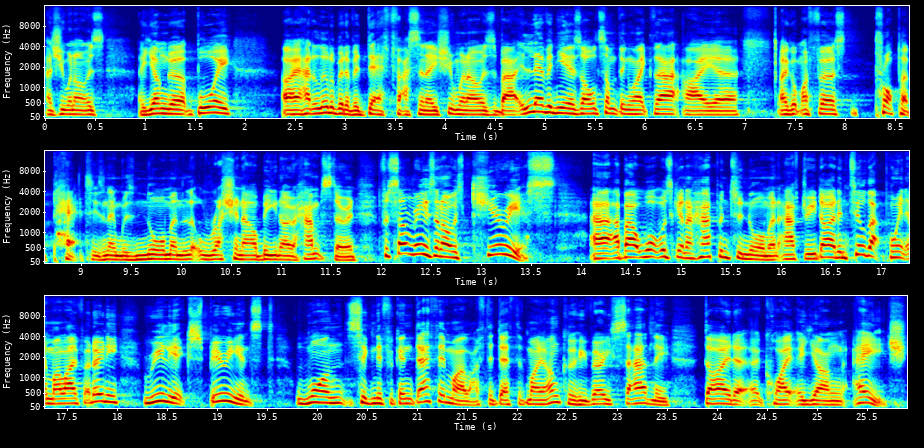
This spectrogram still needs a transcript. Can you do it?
Actually, when I was a younger boy, I had a little bit of a death fascination when I was about 11 years old, something like that. I, uh, I got my first proper pet. His name was Norman, a little Russian albino hamster. And for some reason, I was curious uh, about what was going to happen to Norman after he died. Until that point in my life, I'd only really experienced one significant death in my life the death of my uncle, who very sadly died at, at quite a young age.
